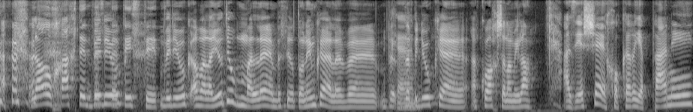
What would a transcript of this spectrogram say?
לא הוכחת את זה סטטיסטית. בדיוק, אבל היוטיוב מלא בסרטונים כאלה, וזה כן. בדיוק אה, הכוח של המילה. אז יש אה, חוקר יפני,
